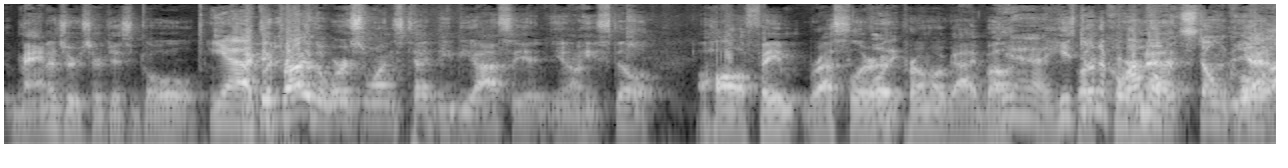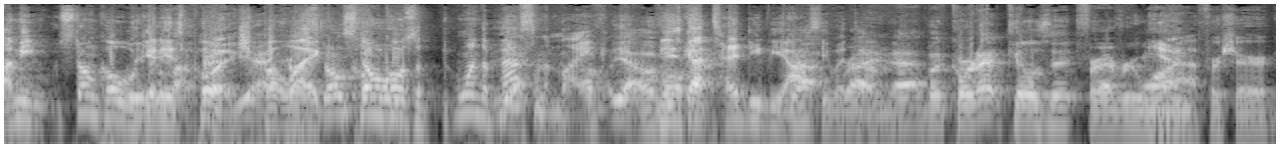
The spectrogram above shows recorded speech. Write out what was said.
managers are just gold. Yeah, I think but- probably the worst one's Ted DiBiase, and you know he's still a Hall of Fame wrestler Well, and promo guy. But Yeah, he's but doing a Cornette- promo with Stone Cold. yeah. I mean, Stone Cold will Think get his push, Yeah, but like Stone Stone, Cold's the, one of the best Yeah, on the mic. of- yeah, of he's got. Ted DiBiase with right. him. Uh, but Cornette kills it for everyone. yeah, for sure.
